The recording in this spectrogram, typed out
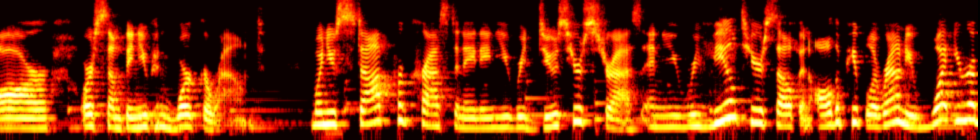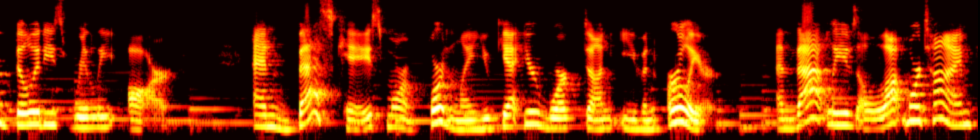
are or something you can work around. When you stop procrastinating, you reduce your stress and you reveal to yourself and all the people around you what your abilities really are. And best case, more importantly, you get your work done even earlier. And that leaves a lot more time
